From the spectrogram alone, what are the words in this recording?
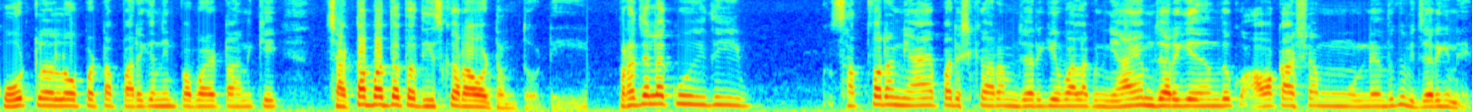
కోర్టుల లోపట పరిగణింపబడటానికి చట్టబద్ధత తీసుకురావటంతో ప్రజలకు ఇది సత్వర న్యాయ పరిష్కారం జరిగి వాళ్ళకు న్యాయం జరిగేందుకు అవకాశం ఉండేందుకు ఇవి జరిగినాయి.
